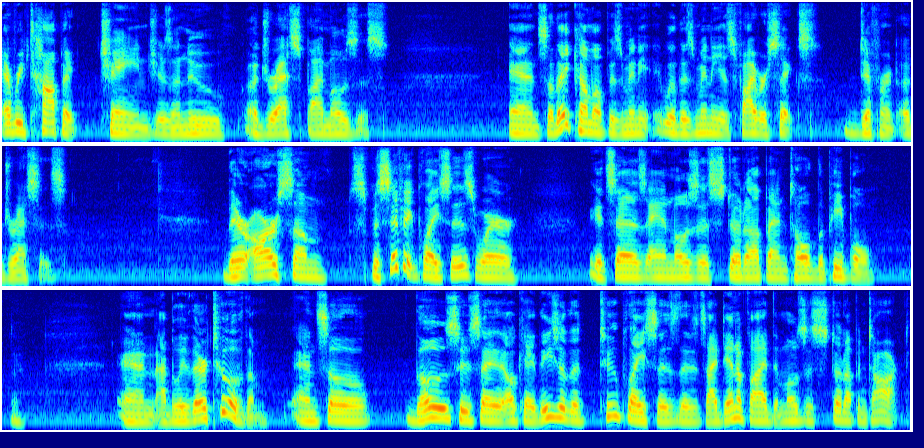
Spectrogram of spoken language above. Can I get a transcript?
every topic change is a new address by Moses. And so they come up as many with as many as five or six different addresses. There are some specific places where it says, and Moses stood up and told the people. And I believe there are two of them. And so those who say, okay, these are the two places that it's identified that Moses stood up and talked,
